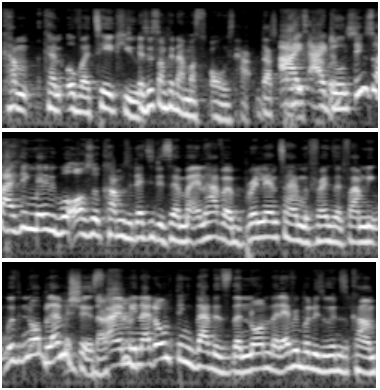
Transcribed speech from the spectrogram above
come can overtake you. is this something that must always happen? That's I, always I don't think so. I think many people also come to Dirty December and have a brilliant time with friends and family with no blemishes. That's I true. mean, I don't think that is the norm that everybody's going to come.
